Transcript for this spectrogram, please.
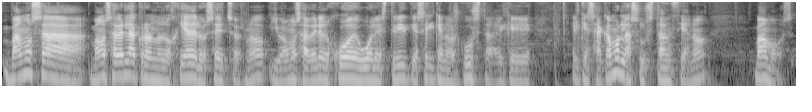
vamos a, vamos a ver la cronología de los hechos, ¿no? Y vamos a ver el juego de Wall Street, que es el que nos gusta, el que, el que sacamos la sustancia, ¿no? Vamos,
